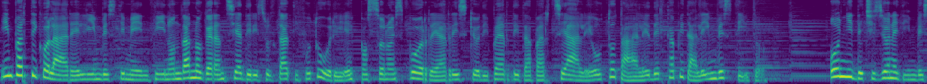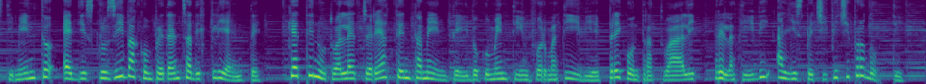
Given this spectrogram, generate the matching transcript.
In particolare, gli investimenti non danno garanzia di risultati futuri e possono esporre al rischio di perdita parziale o totale del capitale investito. Ogni decisione di investimento è di esclusiva competenza del cliente, che è tenuto a leggere attentamente i documenti informativi e precontrattuali relativi agli specifici prodotti.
